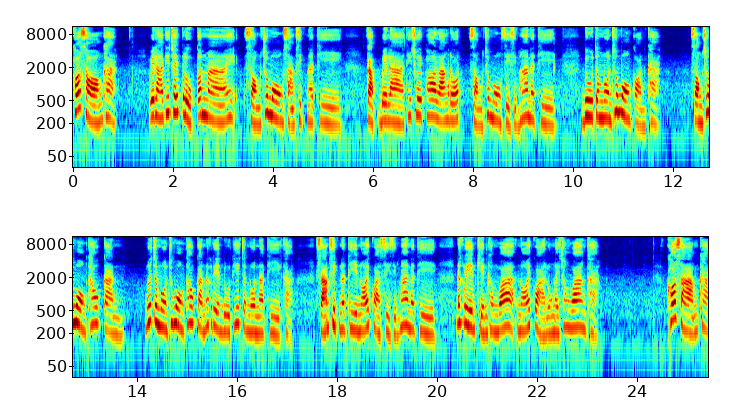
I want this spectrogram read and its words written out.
ข้อ 2 ค่ะ เวลาที่ใช้ปลูกต้นไม้ 2 ชั่วโมง 30 นาที กับเวลาที่ช่วยพ่อล้างรถ 2 ชั่วโมง 45 นาที ดูจำนวนชั่วโมงก่อนค่ะ 2 ชั่วโมงเท่ากัน เมื่อจำนวนชั่วโมงเท่ากันนักเรียนดูที่จำนวนนาทีค่ะ 30 นาทีน้อยกว่า 45 นาที นักเรียนเขียนคำว่าน้อยกว่าลงในช่องว่างค่ะ ข้อ 3 ค่ะ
